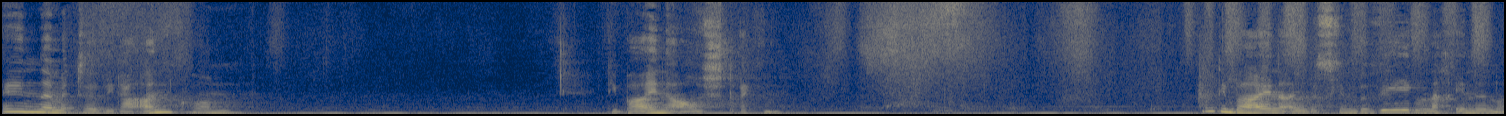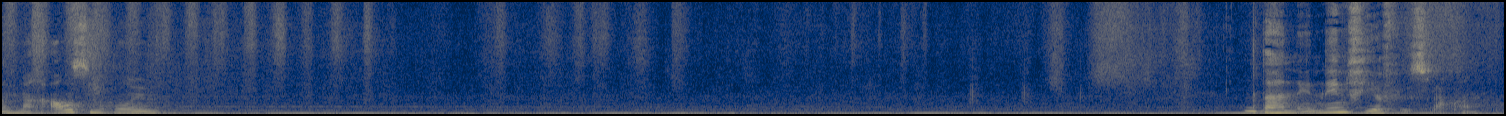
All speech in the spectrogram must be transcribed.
In der Mitte wieder ankommen. Die Beine ausstrecken. Und die Beine ein bisschen bewegen, nach innen und nach außen rollen. Und dann in den Vierfüßler kommen.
